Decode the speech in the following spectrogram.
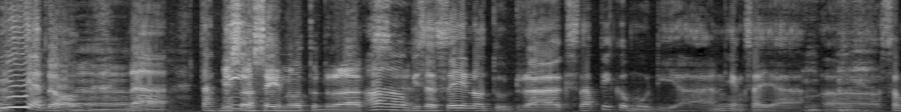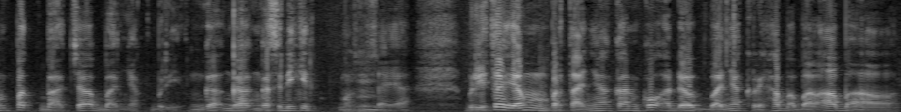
iya dong Heeh. nah tapi Bisa say no to drugs. Ah, ya. bisa say no to drugs, tapi kemudian yang saya eh, sempat baca banyak beri, enggak enggak enggak sedikit maksud Hmm. saya, berita yang mempertanyakan kok ada banyak rehab abal-abal,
